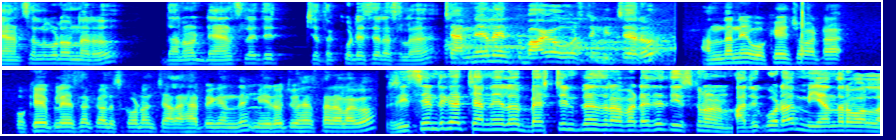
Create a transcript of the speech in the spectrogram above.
డాన్సర్లు కూడా ఉన్నారు. దానివల్ల డాన్స్లు అయితే చితక్కొట్టేశారు అసలు. చెన్నైలో ఇంత బాగా హోస్టింగ్ ఇచ్చారు. అందరినీ ఒకే చోట ఒకే ప్లేస్లో కలుసుకోవడం చాలా హ్యాపీగా ఉంది. మీరు చూసేస్తారు ఎలాగో. రీసెంట్గా చెన్నైలో బెస్ట్ ఇన్ఫ్లుయెన్సర్ అవార్డు అయితే తీసుకున్నాను. అది కూడా మీ అందరి వల్ల.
